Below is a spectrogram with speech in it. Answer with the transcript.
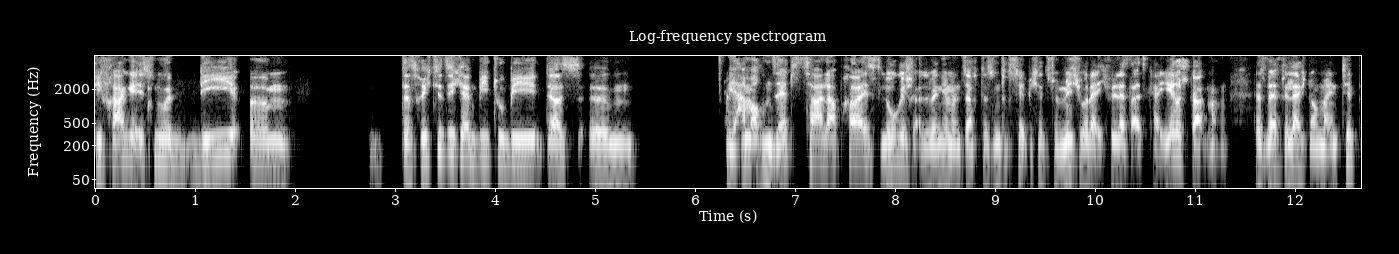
Die Frage ist nur die, ähm, das richtet sich an B2B, dass ähm, wir haben auch einen Selbstzahlerpreis, logisch. Also wenn jemand sagt, das interessiert mich jetzt für mich oder ich will das als Karrierestart machen, das wäre vielleicht noch mein Tipp.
